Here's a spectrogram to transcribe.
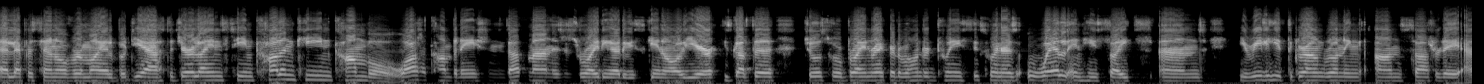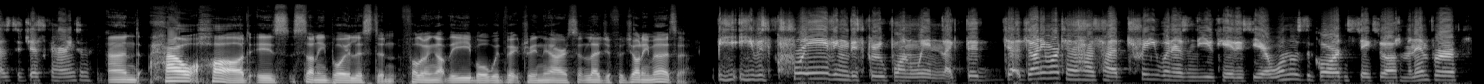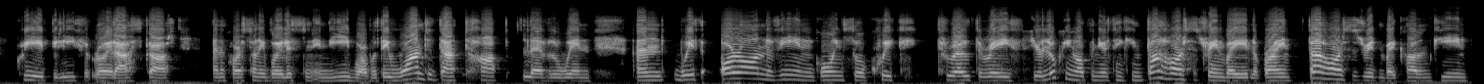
uh, Leopardstown over a mile. But yeah, the Ger Lyons team, Colin Keane combo, what a combination. That man is just riding out of his skin all year. He's got the Joseph O'Brien record of 126 winners well in his sights, and he really hit the ground running on Saturday, as did Jessica Harrington. And how hard is Sonny Boy Liston following up the Ebor with victory in the Irish St. Leger for Johnny Murtagh? He, he was craving this Group One win. Like the Johnny Murtagh has had three winners in the UK this year. One was the Gordon Stakes with Ottoman Emperor create belief at Royal Ascot and of course Sonny Boy Liston in the Ebor, but they wanted that top level win. And with Oran Naveen going so quick throughout the race, you're looking up and you're thinking, that horse is trained by Aidan O'Brien, that horse is ridden by Colin Keane.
